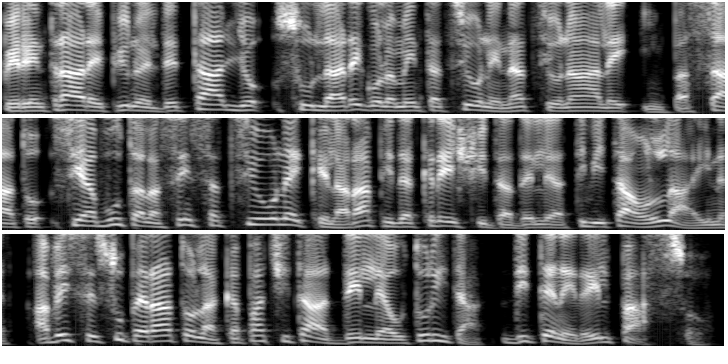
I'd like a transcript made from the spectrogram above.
Per entrare più nel dettaglio, sulla regolamentazione nazionale, in passato si è avuta la sensazione che la rapida crescita delle attività online avesse superato la capacità delle autorità di tenere il passo.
